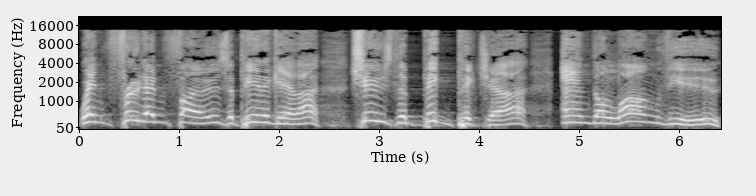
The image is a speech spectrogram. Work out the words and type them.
when fruit and foes appear together, choose the big picture and the long view,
